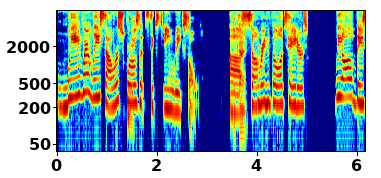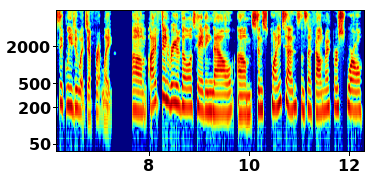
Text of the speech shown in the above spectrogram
We release our squirrels at 16 weeks old. Uh, Okay. Some rehabilitators, we all basically do it differently. Um, I've been rehabilitating now um, since 2010, since I found my first squirrel.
